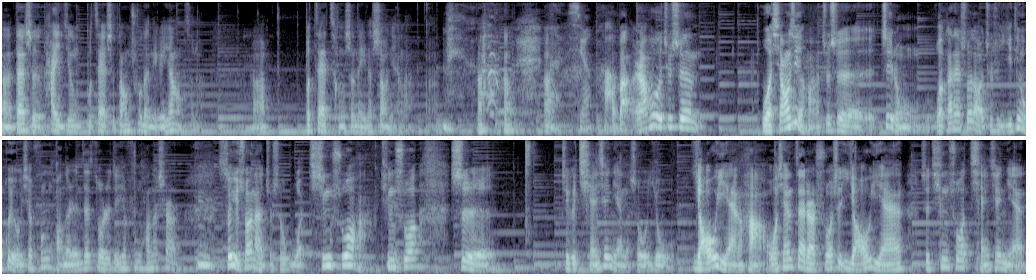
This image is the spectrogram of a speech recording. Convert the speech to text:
啊。但是它已经不再是当初的那个样子了，啊。不再曾是那个少年了啊啊啊！行好，好吧。然后就是，我相信哈，就是这种我刚才说到，就是一定会有一些疯狂的人在做着这些疯狂的事儿。嗯，所以说呢，就是我听说哈，听说是这个前些年的时候有谣言哈，我先在这儿说是谣言，是听说前些年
